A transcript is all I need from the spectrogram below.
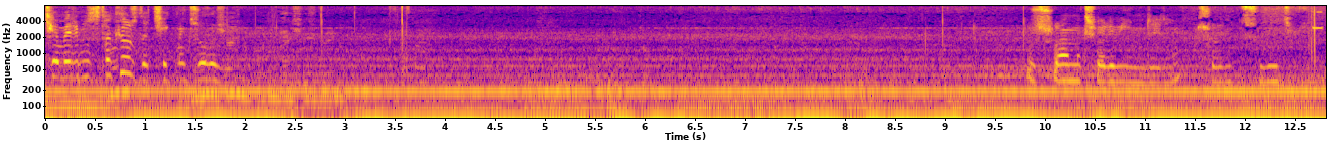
kemerimizi takıyoruz da çekmek zor şey Dur şu anlık şöyle bir indirelim. Şöyle şuraya çekeyim.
